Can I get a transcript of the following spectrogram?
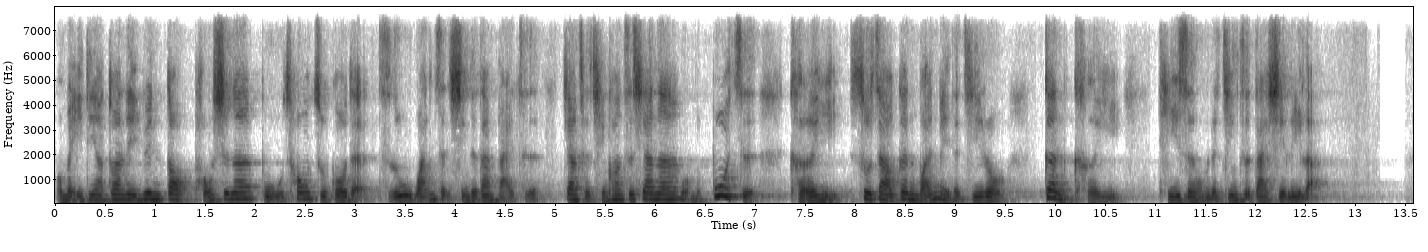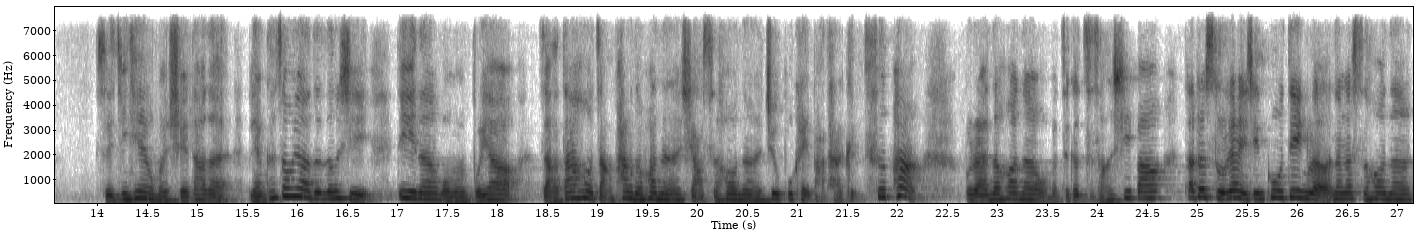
我们一定要锻炼运动，同时呢，补充足够的植物完整性的蛋白质。这样子情况之下呢，我们不止可以塑造更完美的肌肉，更可以提升我们的静止代谢率了。所以今天我们学到的两个重要的东西，第一呢，我们不要长大后长胖的话呢，小时候呢就不可以把它给吃胖，不然的话呢，我们这个脂肪细胞它的数量已经固定了，那个时候呢，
